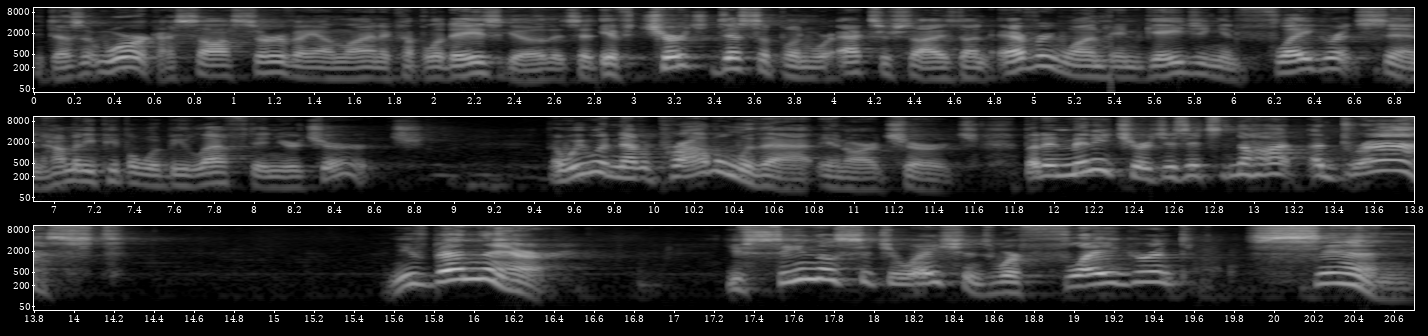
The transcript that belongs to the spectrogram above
It doesn't work. I saw a survey online a couple of days ago that said if church discipline were exercised on everyone engaging in flagrant sin, how many people would be left in your church? Now, we wouldn't have a problem with that in our church. But in many churches, it's not addressed. You've been there. You've seen those situations where flagrant sin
